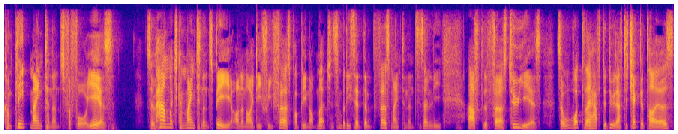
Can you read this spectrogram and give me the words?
complete maintenance for four years. So how much can maintenance be on an ID3 first? Probably not much. And somebody said the first maintenance is only after the first two years. So what do they have to do? They have to check the tires,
